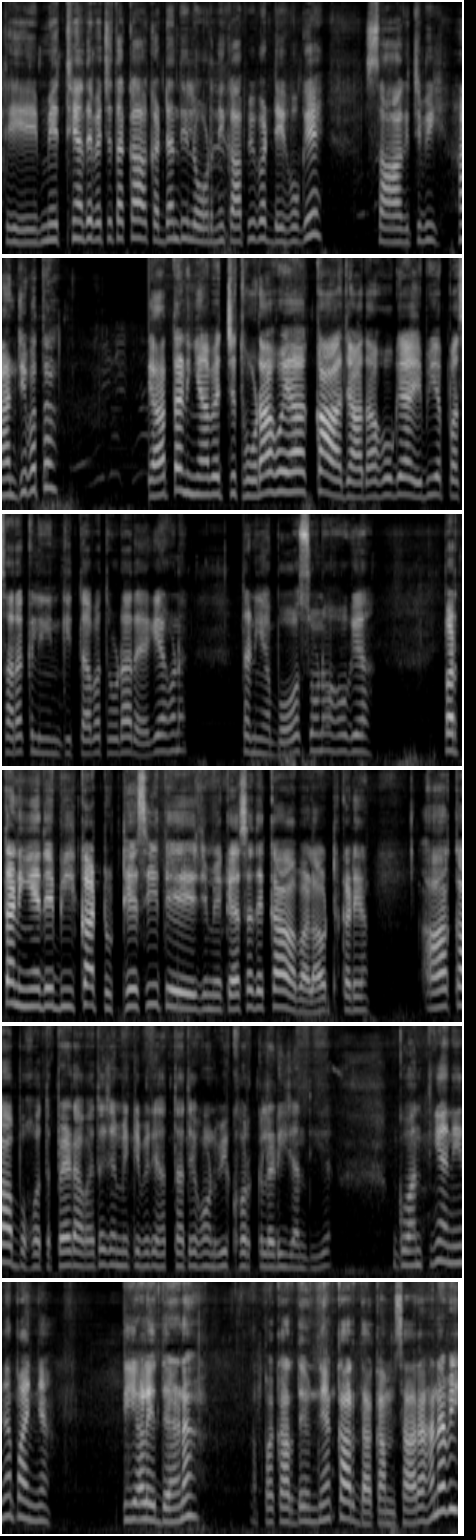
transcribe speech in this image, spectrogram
ਤੇ ਮੇਥਿਆਂ ਦੇ ਵਿੱਚ ਤਾਂ ਘਾਹ ਕੱਢਣ ਦੀ ਲੋੜ ਨਹੀਂ ਕਾਫੀ ਵੱਡੇ ਹੋ ਗਏ। ਸਾਗ 'ਚ ਵੀ। ਹਾਂਜੀ ਪੁੱਤ? ਆ ਧਨੀਆ ਵਿੱਚ ਥੋੜਾ ਹੋਇਆ, ਘਾਹ ਜ਼ਿਆਦਾ ਹੋ ਗਿਆ, ਇਹ ਵੀ ਆਪਾਂ ਸਾਰਾ ਕਲੀਨ ਕੀਤਾ ਵਾ ਥੋੜਾ ਰਹਿ ਗਿਆ ਹੁਣ। ਧਨੀਆ ਬਹੁਤ ਸੋਹਣਾ ਹੋ ਗਿਆ। ਪਰ ਧਨੀਏ ਦੇ ਵੀ ਘੱਟ ਉੱਠੇ ਸੀ ਤੇ ਜਿਵੇਂ ਕਹਿ ਸਕਦੇ ਘਾਹ ਵਾਲਾ ਉੱਠ ਖੜਿਆ। ਆਹ ਘਾਹ ਬਹੁਤ ਭੈੜਾ ਵਾ ਤੇ ਜਿਵੇਂ ਕਿ ਮੇਰੇ ਹੱਥਾਂ ਤੇ ਹੁਣ ਵੀ ਖੁਰਕ ਲੜੀ ਜਾਂਦੀ ਆ। ਗਵੰਤੀਆਂ ਨਹੀਂ ਨਾ ਪਾਈਆਂ। ਟੀ ਵਾਲੇ ਦਿਨ ਆਪਾਂ ਕਰਦੇ ਹੁੰਦੇ ਆ ਘਰ ਦਾ ਕੰਮ ਸਾਰਾ, ਹਨਾ ਵੀ?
